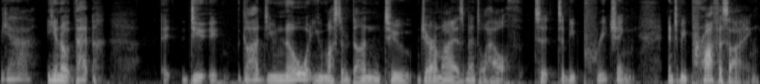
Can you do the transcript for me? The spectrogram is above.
yeah. you know that do you god do you know what you must have done to jeremiah's mental health to to be preaching and to be prophesying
